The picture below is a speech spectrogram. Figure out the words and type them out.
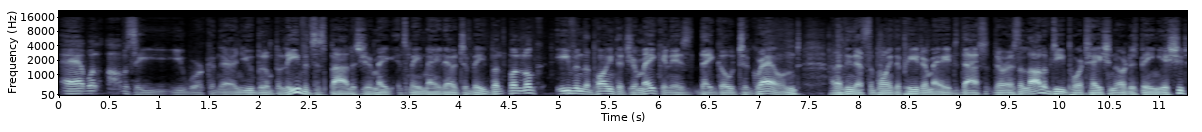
Uh, well, obviously you work in there and you don't believe it's as bad as you're make, it's being made out to be. But but look, even the point that you're making is they go to ground, and I think that's the point that Peter made that there is a lot of deportation orders being issued.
